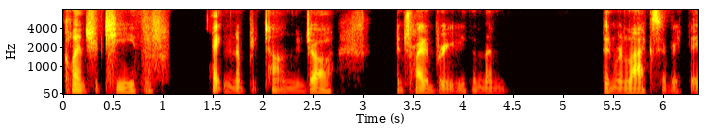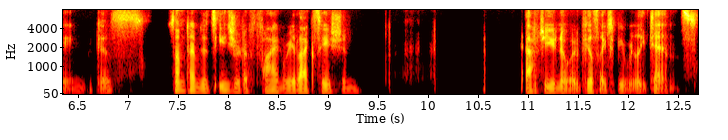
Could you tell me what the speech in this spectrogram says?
clench your teeth, tighten up your tongue and jaw, and try to breathe, and then then relax everything because sometimes it's easier to find relaxation after you know what it feels like to be really tense.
